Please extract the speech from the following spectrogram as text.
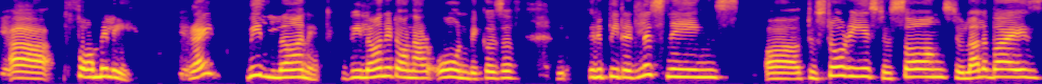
Yes. uh, formally Yes. right? We learn it. We learn it on our own because of repeated listenings uh, to stories to songs to lullabies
